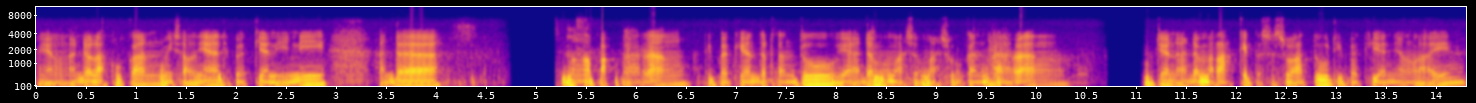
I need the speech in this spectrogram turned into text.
yang Anda lakukan. Misalnya di bagian ini Anda mengapak barang di bagian tertentu ya Anda memasuk-masukkan barang. Kemudian Anda merakit sesuatu di bagian yang lain.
